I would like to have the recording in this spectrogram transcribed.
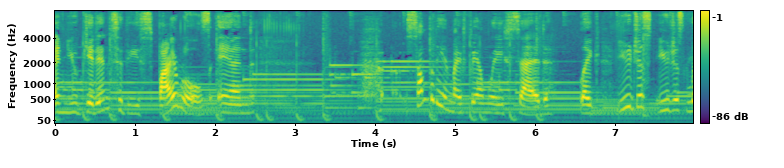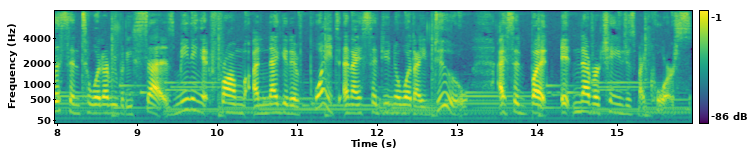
And you get into these spirals. And somebody in my family said like you just you just listen to what everybody says meaning it from a negative point. And i said you know what i do? I said but it never changes my course.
